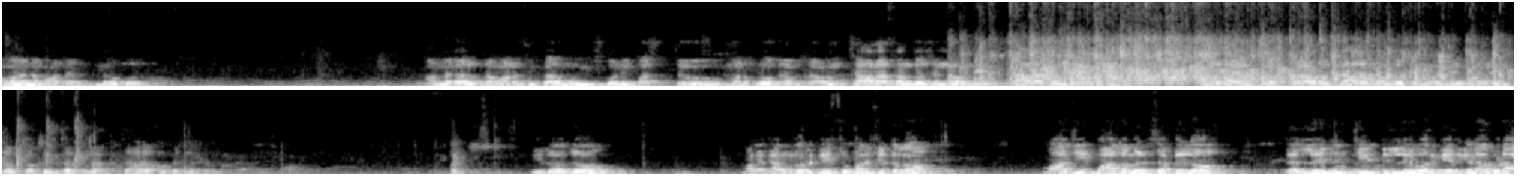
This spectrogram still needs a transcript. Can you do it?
అమరన్న మాట్లాడుతుందిగా కోరుతున్నాను. అన్నగారు ప్రమాణ స్వీకారం ముగించుకొని ఫస్ట్ మన ప్రోగ్రామ్కి రావడం చాలా సంతోషంగా ఉంది. చాలా సంతోషంగా ఉంది. మా లయన్స్ క్లబ్ రావడం చాలా సంతోషంగా ఉంది. మా లయన్స్ క్లబ్ సభ్యుల తరఫున చాలా కృతజ్ఞతలు. ఈరోజు మనకందరికీ సుపరిచితులు మాజీ పార్లమెంట్ సభ్యులు ఢిల్లీ నుంచి ఢిల్లీ వరకు ఎదిగినా కూడా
